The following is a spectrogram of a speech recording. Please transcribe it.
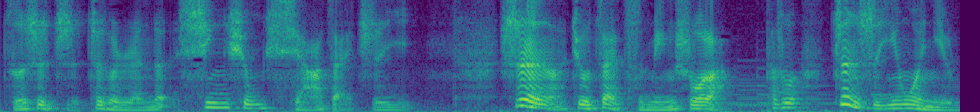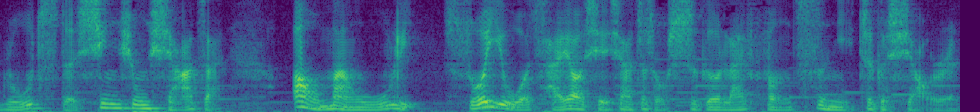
则是指这个人的心胸狭窄之意。诗人啊就在此明说了，他说：“正是因为你如此的心胸狭窄、傲慢无礼，所以我才要写下这首诗歌来讽刺你这个小人。”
